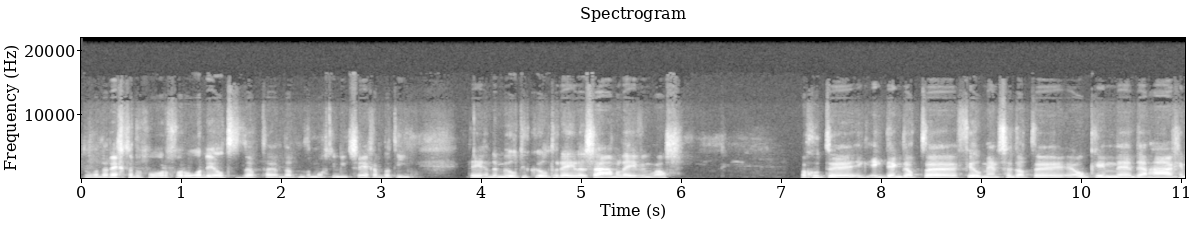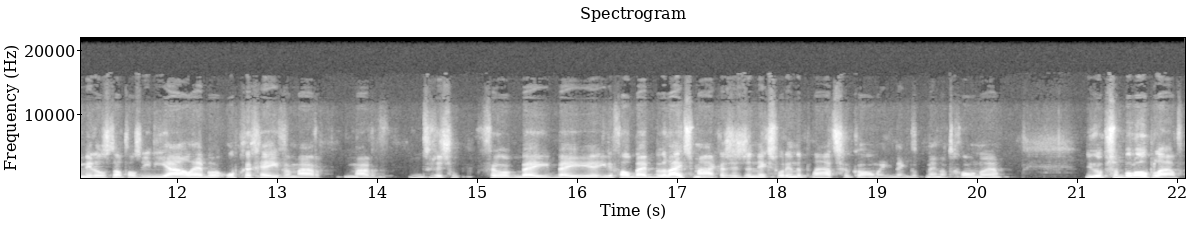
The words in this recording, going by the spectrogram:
door de rechter ervoor veroordeeld. Dat, dat, dat, mocht hij niet zeggen, dat hij tegen de multiculturele samenleving was. Maar goed, ik, ik, denk dat veel mensen dat ook in Den Haag inmiddels dat als ideaal hebben opgegeven. Maar, maar er is ook veel bij, bij, in ieder geval bij beleidsmakers is er niks voor in de plaats gekomen. Ik denk dat men het gewoon nu op zijn beloop laat.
